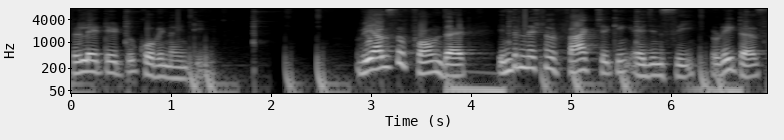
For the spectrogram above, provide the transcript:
related to COVID 19. We also found that international fact-checking agency Reuters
